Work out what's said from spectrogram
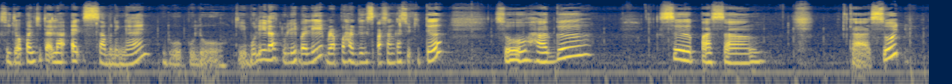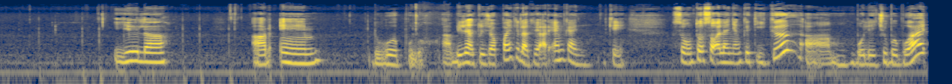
So, jawapan kita adalah X sama dengan 20. Okay, bolehlah tulis balik berapa harga sepasang kasut kita. So, harga sepasang kasut ialah RM 20. Ha, bila nak tulis jawapan, kita nak tulis RM kan? Okay. So untuk soalan yang ketiga um, boleh cuba buat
